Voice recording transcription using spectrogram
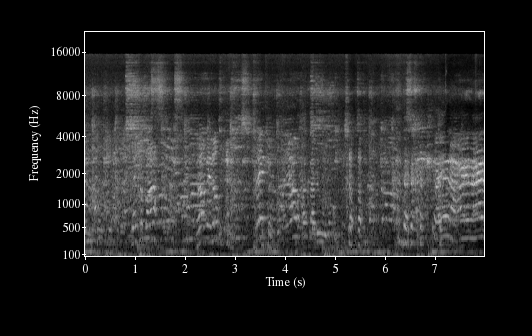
Ganito pa. Grabe, no? Ready? Ayaw. Kaya na, kaya na, kaya na,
